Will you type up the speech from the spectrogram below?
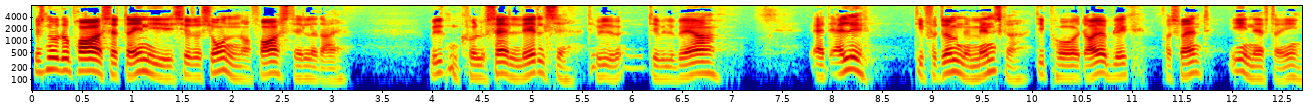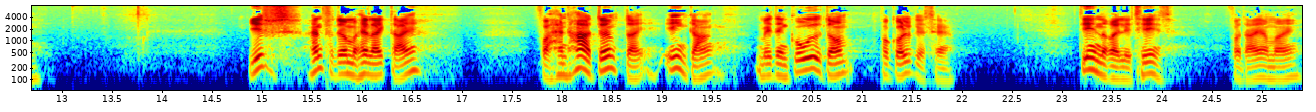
Hvis nu du prøver at sætte dig ind i situationen og forestille dig, hvilken kolossal lettelse det ville, det ville være, at alle de fordømmende mennesker, de på et øjeblik forsvandt en efter en. Jesus, han fordømmer heller ikke dig, for han har dømt dig en gang med den gode dom på Golgata. Det er en realitet for dig og mig,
